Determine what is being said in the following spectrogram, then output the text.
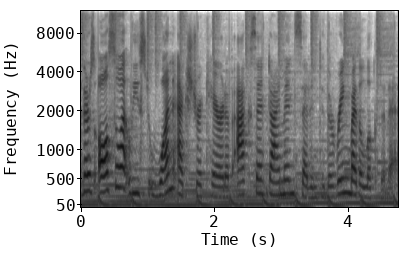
there's also at least one extra carat of accent diamond set into the ring by the looks of it.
